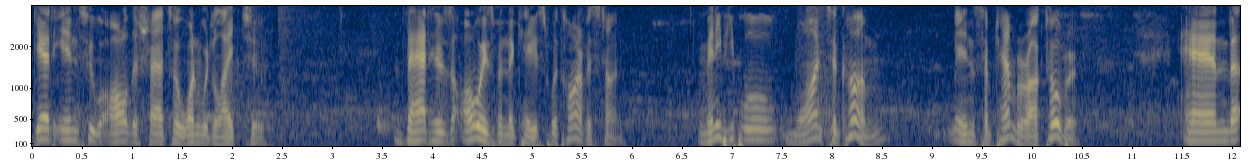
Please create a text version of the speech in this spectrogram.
get into all the chateau one would like to. That has always been the case with harvest time. Many people want to come in September, October. And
